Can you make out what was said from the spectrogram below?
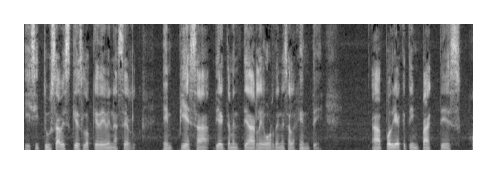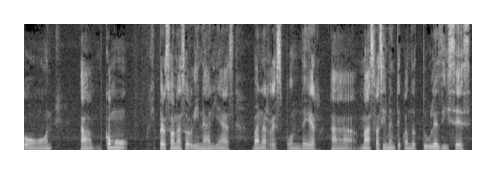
y si tú sabes qué es lo que deben hacer, empieza directamente a darle órdenes a la gente. Ah, podría que te impactes con cómo personas ordinarias van a responder ah, más fácilmente cuando tú les dices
